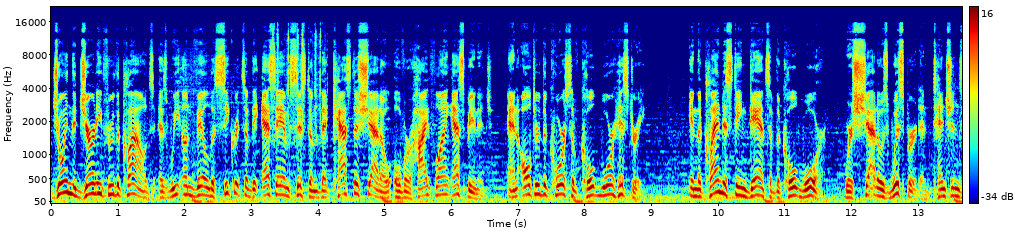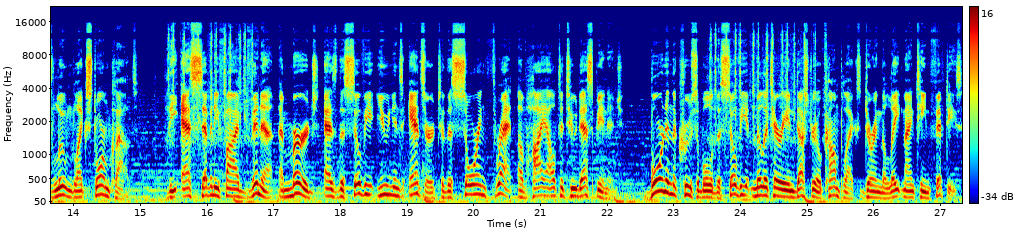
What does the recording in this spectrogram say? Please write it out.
Join the journey through the clouds as we unveil the secrets of the SAM system that cast a shadow over high-flying espionage and altered the course of Cold War history. In the clandestine dance of the Cold War, where shadows whispered and tensions loomed like storm clouds, the S-75 Dvina emerged as the Soviet Union's answer to the soaring threat of high-altitude espionage. Born in the crucible of the Soviet military-industrial complex during the late 1950s,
